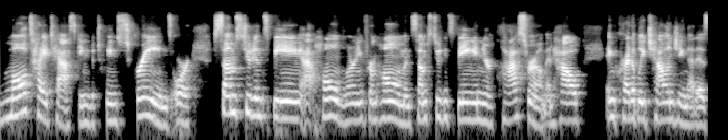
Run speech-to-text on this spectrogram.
multitasking between screens, or some students being at home learning from home and some students being in your classroom, and how incredibly challenging that is.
